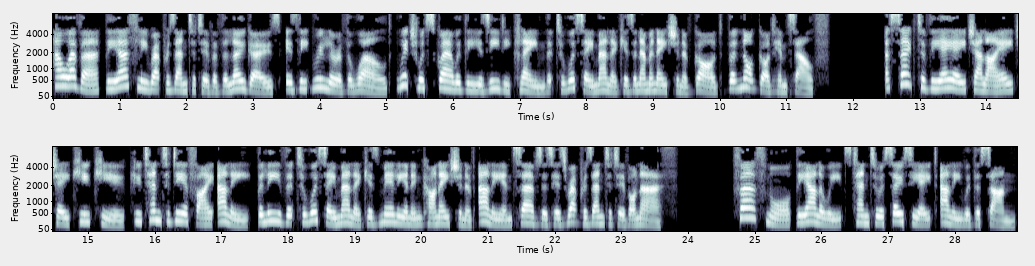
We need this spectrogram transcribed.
However, the earthly representative of the Logos, is the ruler of the world, which would square with the Yazidi claim that Tawuse Melik is an emanation of God, but not God himself. A sect of the Ahlihaqq, who tend to deify Ali, believe that Tawuse Melik is merely an incarnation of Ali and serves as his representative on earth. Furthermore, the Alawites tend to associate Ali with the sun.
